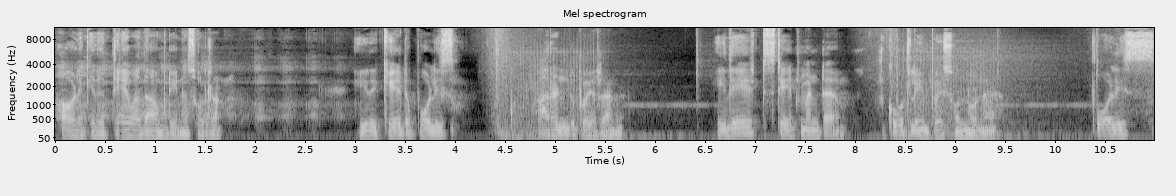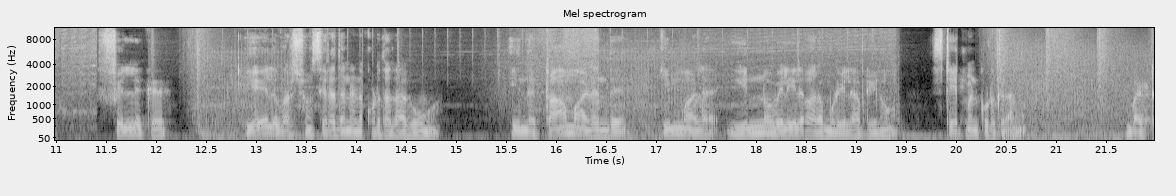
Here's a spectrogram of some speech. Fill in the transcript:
அவளுக்கு இது தேவைதான் அப்படின்னு சொல்கிறான் இது கேட்ட போலீஸ் அரண்டு போயிடுறாங்க. இதே ஸ்டேட்மெண்ட்டை கோர்ட்லேயும் போய் சொன்னோன்னே போலீஸ் ஃபில்லுக்கு ஏழு வருஷம் சிறை தண்டனை கொடுத்ததாகவும் இந்த ட்ராமாலேருந்து கிம்மால் இன்னும் வெளியில் வர முடியல அப்படின்னும் ஸ்டேட்மெண்ட் கொடுக்குறாங்க. பட்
